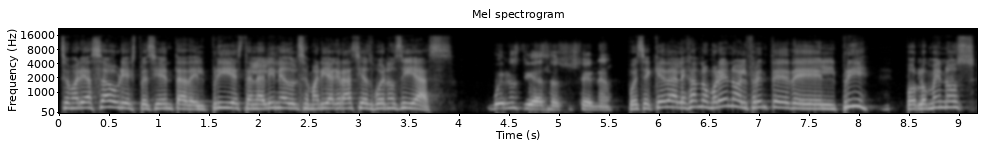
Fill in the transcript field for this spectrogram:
Dulce María Sauri, expresidenta del PRI, está en la línea. Dulce María, gracias, buenos días. Buenos días, Azucena. Pues se queda Alejandro Moreno al frente del PRI, por lo menos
